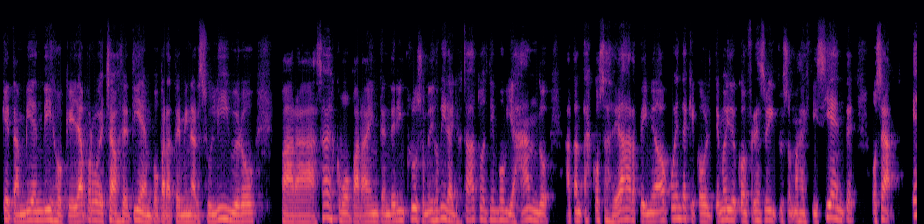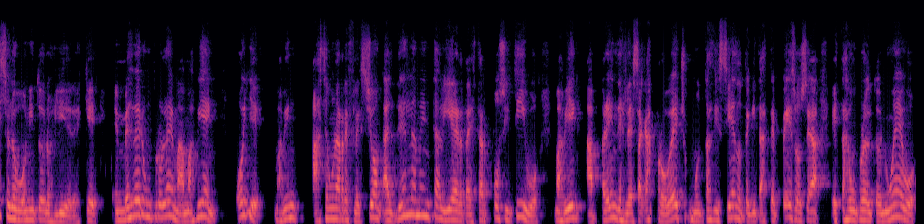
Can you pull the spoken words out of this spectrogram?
que también dijo que ella aprovechaba este tiempo para terminar su libro, para, ¿sabes? Como para entender incluso. Me dijo, mira, yo estaba todo el tiempo viajando a tantas cosas de arte y me he dado cuenta que con el tema de videoconferencia soy incluso más eficiente. O sea, eso es lo bonito de los líderes, que en vez de ver un problema, más bien, oye, más bien hacen una reflexión. Al tener la mente abierta, estar positivo, más bien aprendes, le sacas provecho, como estás diciendo, te quitaste peso, o sea, estás en un proyecto nuevo.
